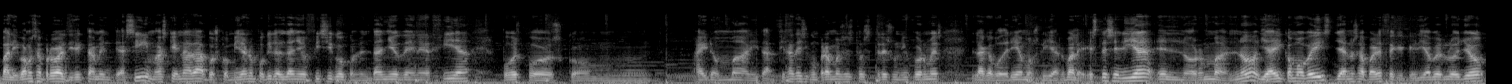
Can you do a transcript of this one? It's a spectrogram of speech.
Vale, y vamos a probar directamente así, más que nada, pues combinar un poquito el daño físico con el daño de energía, pues, pues con Iron Man y tal. Fíjate si compramos estos tres uniformes, la que podríamos liar. Vale, este sería el normal, ¿no? Y ahí, como veis, ya nos aparece que quería verlo yo,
